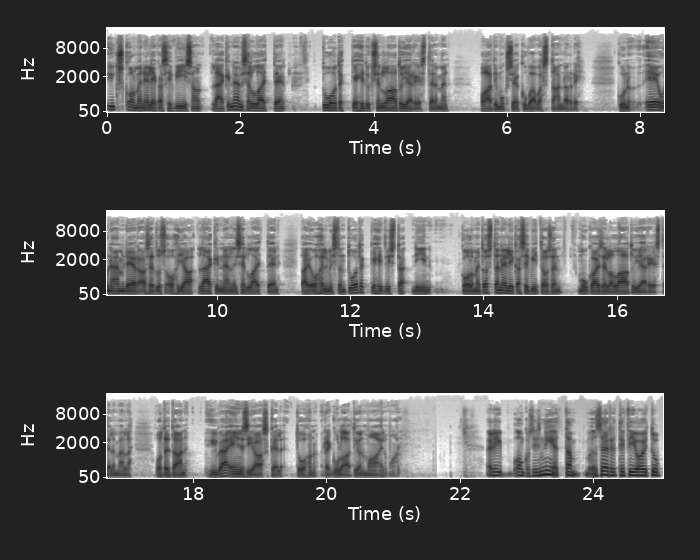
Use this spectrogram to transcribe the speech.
13485 on lääkinnällisen laitteen tuotekehityksen laatujärjestelmän vaatimuksia kuvaava standardi. Kun EUn MDR-asetus ohjaa lääkinnällisen laitteen tai ohjelmiston tuotekehitystä, niin 13.485 mukaisella laatujärjestelmällä otetaan hyvä ensiaskel tuohon regulaation maailmaan. Eli onko siis niin, että sertifioitu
